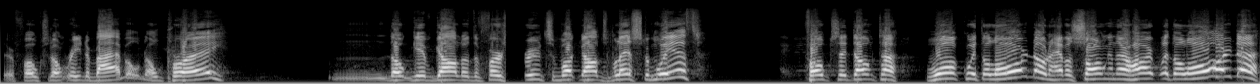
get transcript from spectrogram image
There are folks don't read the Bible, don't pray, mm, don't give God of the first fruits of what God's blessed them with. Folks that don't uh, walk with the Lord, don't have a song in their heart with the Lord, uh,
